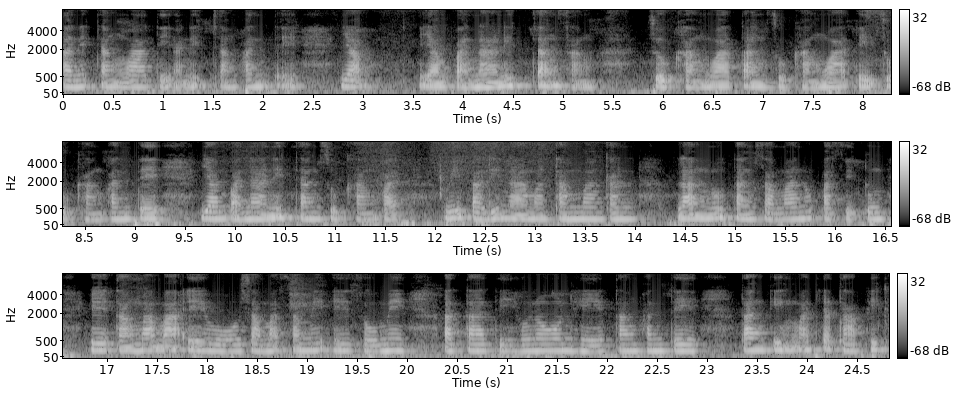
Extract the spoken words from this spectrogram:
อนิจจังวาติอนิจจังพันเตยับ ยัมปนานิจจังสัง สุขังวาตังสุขังวาติสุขังพันเตยัมปนานิจจังสุขังปะวิปารินามาธรรมังกันลังนุตังสัมมานุปัสสิตุง เอตังมะมะเอโหสัมมัสมิเอโสเม อัตตาติโหโนนเหตังพันเต ตังกิงมัจจตาพิก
